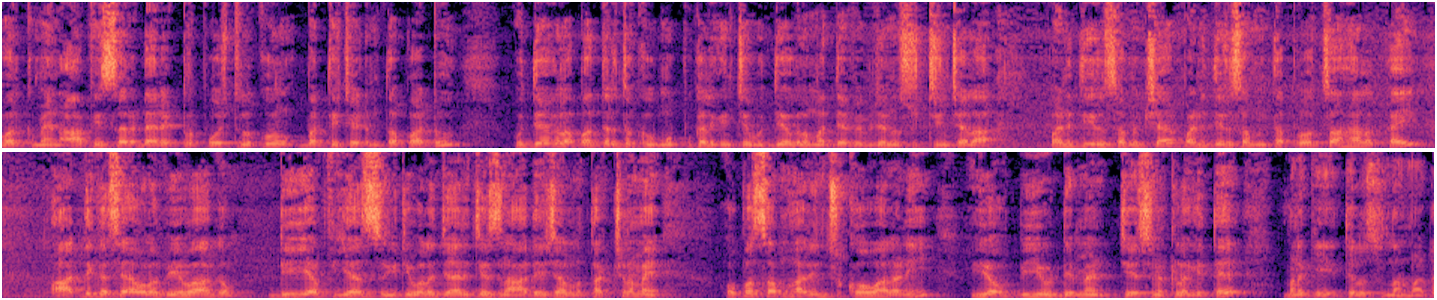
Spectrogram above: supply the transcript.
వర్క్ మ్యాన్ ఆఫీసర్ డైరెక్టర్ పోస్టులకు భర్తీ చేయడంతో పాటు ఉద్యోగుల భద్రతకు ముప్పు కలిగించే ఉద్యోగుల మధ్య విభజన సృష్టించేలా పనితీరు సమీక్ష పనితీరు సంబంధిత ప్రోత్సాహాలకై ఆర్థిక సేవల విభాగం డిఎఫ్ఎస్ ఇటీవల జారీ చేసిన ఆదేశాలను తక్షణమే ఉపసంహరించుకోవాలని యుఎఫ్బియు డిమాండ్ చేసినట్లయితే మనకి తెలుస్తుందన్నమాట.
